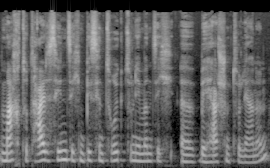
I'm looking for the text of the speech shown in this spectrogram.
macht total Sinn, sich ein bisschen zurückzunehmen, sich äh, beherrschen zu lernen.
